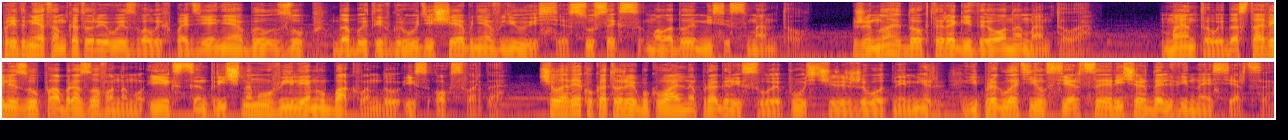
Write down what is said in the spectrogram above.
Предметом, который вызвал их падение, был зуб, добытый в груди щебня в Льюисе, Суссекс молодой миссис Ментл, женой доктора Гидеона Ментела. Ментелы доставили зуб образованному и эксцентричному Уильяму Бакланду из Оксфорда. Человеку, который буквально прогрыз свой путь через животный мир и проглотил сердце Ричарда Львиное Сердце.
